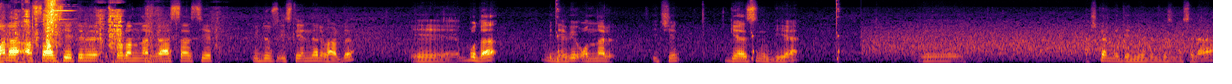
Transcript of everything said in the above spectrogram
Bana hassasiyetimi soranlar ve hassasiyet videosu isteyenler vardı. Ee, bu da bir nevi onlar için gelsin diye ee, başka ne deneyebiliriz mesela?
